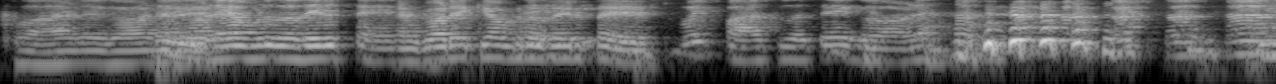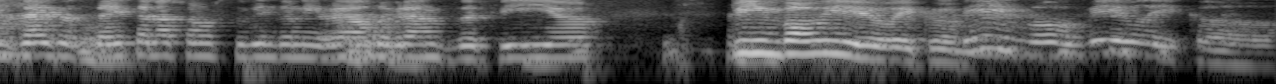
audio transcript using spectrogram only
Claro, agora, É. agora é o verdadeiro teste. Agora é que é o verdadeiro É, teste. Isto foi fácil até agora. Como já és a sexta, nós fomos subindo o nível do grande desafio Pimbo Bíblico. Vivo bíblico!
